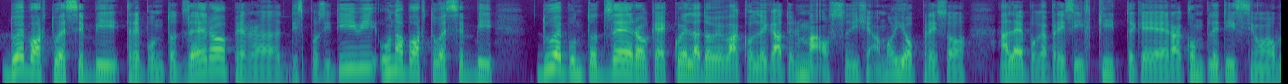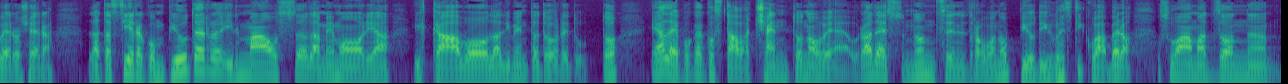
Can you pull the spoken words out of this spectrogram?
Due port USB 3.0 per uh, dispositivi, una port USB 2.0 che è quella dove va collegato il mouse, diciamo. Io ho preso all'epoca presi il kit che era completissimo, ovvero c'era la tastiera computer, il mouse, la memoria, il cavo, l'alimentatore, tutto e all'epoca costava 109 euro. Adesso non se ne trovano più di questi qua, però su Amazon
